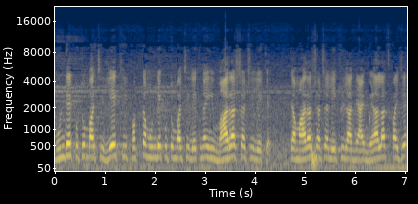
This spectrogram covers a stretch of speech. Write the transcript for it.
मुंडे कुटुंबाची लेख ही फक्त मुंडे कुटुंबाची लेख नाही ही महाराष्ट्राची लेख आहे. त्या महाराष्ट्राच्या लेखीला न्याय मिळालाच पाहिजे.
